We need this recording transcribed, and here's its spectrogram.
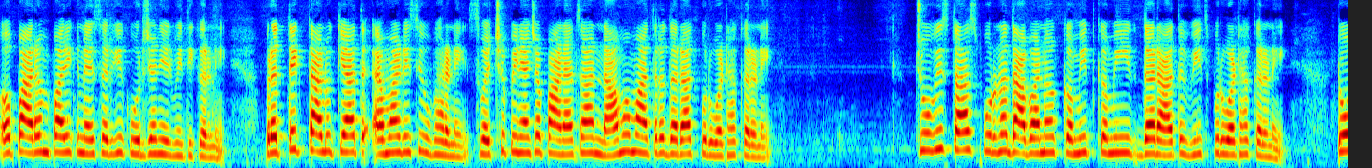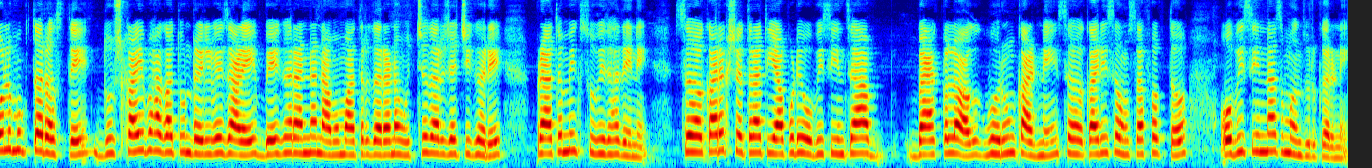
अपारंपरिक नैसर्गिक ऊर्जा निर्मिती करणे. प्रत्येक तालुक्यात एम आय डी सी उभारणे स्वच्छ पिण्याच्या पाण्याचा नाममात्र दरात पुरवठा करणे. चोवीस तास पूर्ण दाबानं कमीत कमी दरात वीज पुरवठा करणे. टोलमुक्त रस्ते दुष्काळी भागातून रेल्वे जाळे बेघरांना नाममात्र दरानं उच्च दर्जाची घरे प्राथमिक सुविधा देणे सहकार क्षेत्रात यापुढे ओबीसींचा बॅकलॉग भरून काढणे सहकारी संस्था फक्त ओबीसींनाच मंजूर करणे.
